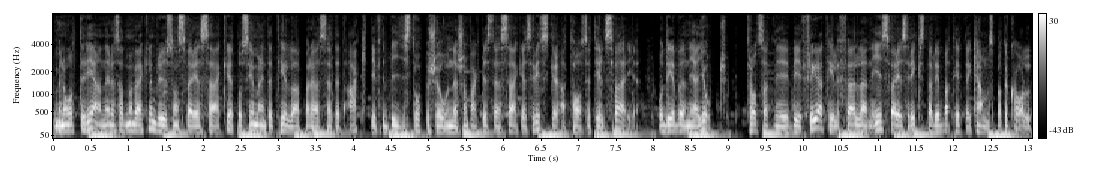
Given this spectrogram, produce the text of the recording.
Men återigen, är det så att man verkligen bryr sig om Sveriges säkerhet, då ser man inte till att på det här sättet aktivt bistå personer som faktiskt är säkerhetsrisker att ta sig till Sverige. Och det är vad ni har gjort. Trots att ni vid flera tillfällen i Sveriges riksdag, det är bara att titta i kammarens protokoll,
